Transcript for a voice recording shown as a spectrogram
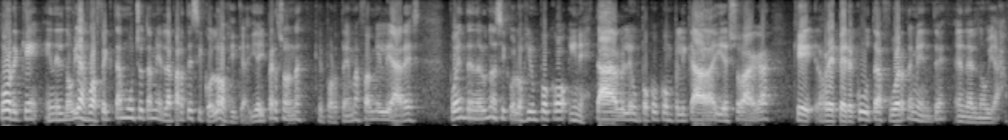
porque en el noviazgo afecta mucho también la parte psicológica. Y hay personas que por temas familiares pueden tener una psicología un poco inestable, un poco complicada y eso haga que repercuta fuertemente en el noviazgo.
